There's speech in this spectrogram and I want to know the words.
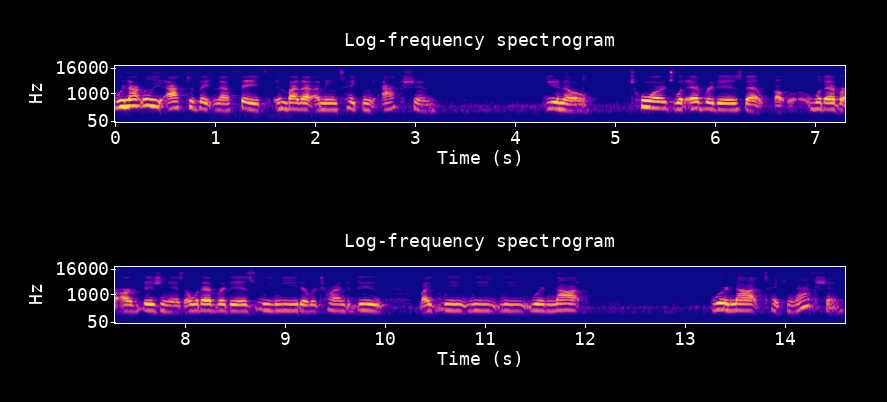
We're not really activating that faith, and by that I mean taking action. You know, towards whatever it is that uh, whatever our vision is or whatever it is we need or we're trying to do. Like we we we we're not we're not taking action.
